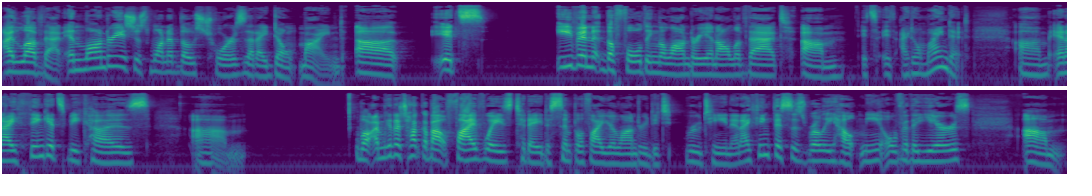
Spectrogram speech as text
I love that. And laundry is just one of those chores that I don't mind. Uh, it's even the folding the laundry and all of that um it's it, i don't mind it. Um and i think it's because um well i'm going to talk about five ways today to simplify your laundry routine. And i think this has really helped me over the years. Um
